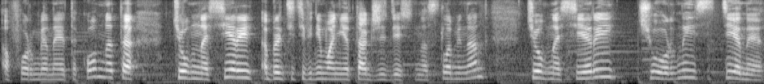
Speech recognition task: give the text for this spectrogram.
оформлена эта комната. Темно-серый, обратите внимание, также здесь у нас ламинант, темно-серый, черные стены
